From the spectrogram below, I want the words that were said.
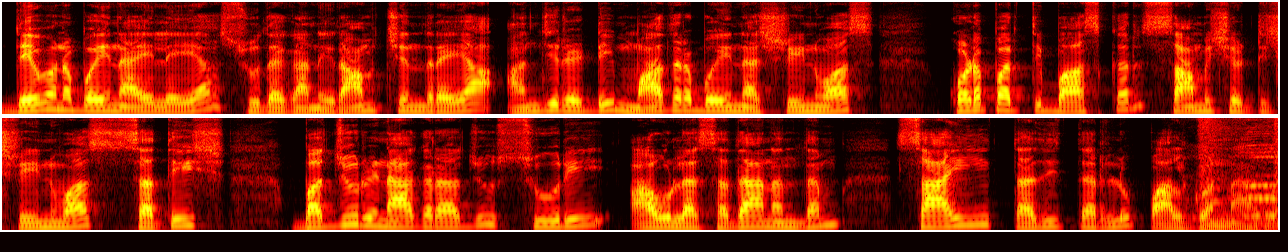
దేవనబోయిన ఐలయ్య సుధగాని రామచంద్రయ్య అంజిరెడ్డి మాదరబోయిన శ్రీనివాస్ కొడపర్తి భాస్కర్ సామిశెట్టి శ్రీనివాస్ సతీష్ బజ్జూరి నాగరాజు సూరి ఆవుల సదానందం సాయి తదితరులు పాల్గొన్నారు.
